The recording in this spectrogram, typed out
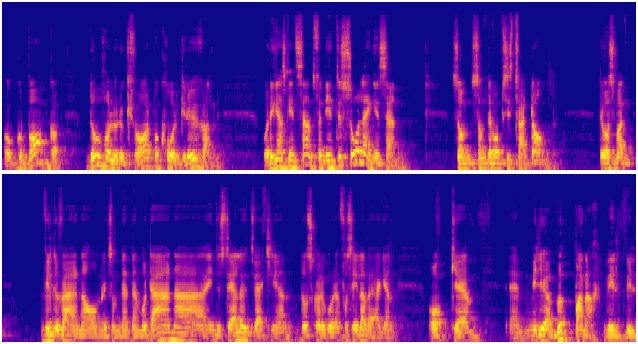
och gå bakåt, då håller du kvar på kolgruvan. Och det är ganska intressant för det är inte så länge sedan som, som det var precis tvärtom. Det var som att vill du värna om liksom den, den, moderna industriella utvecklingen då ska du gå den fossila vägen. Och eh, eh miljömupparna vill, vill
